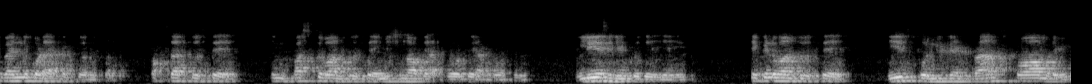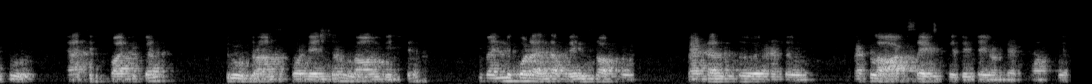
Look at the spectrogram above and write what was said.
ఇవన్నీ కూడా అక్కడ జరుగుతున్నాయి ఒకసారి చూస్తే ఇన్ ఫస్ట్ వన్ చూస్తే ఎమిషన్ ఆఫ్ ఎస్ఓటీ అనవచ్చు released into the second one చూస్తే these pollutant transformed into acid particle through transportation long distance ఇవన్నీ కూడా in the of metals and metal oxides present అయ్యి ఉండే atmosphere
